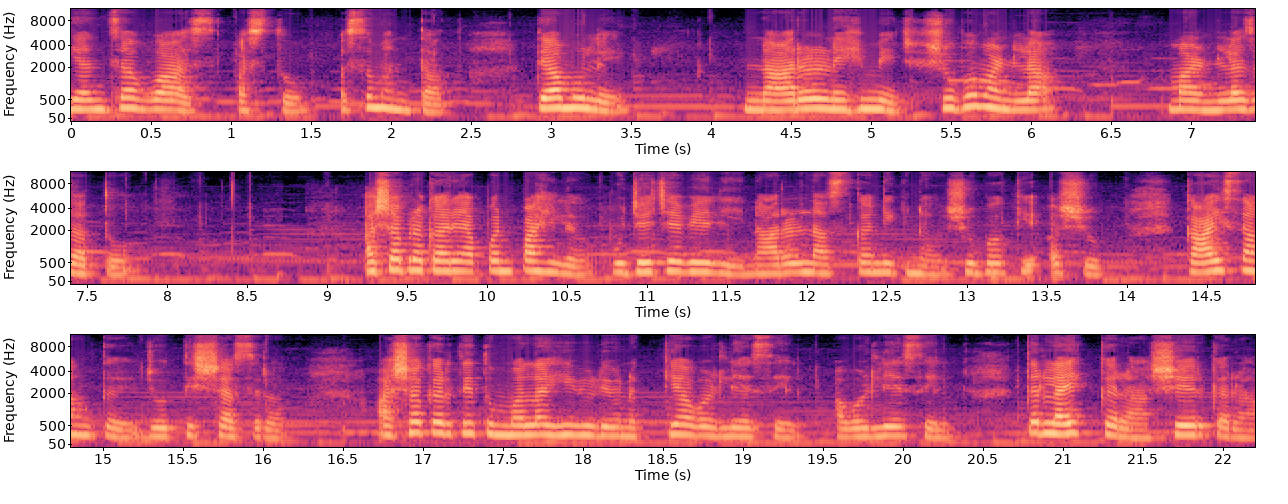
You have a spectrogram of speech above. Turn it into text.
यांचा वास असतो असं म्हणतात. त्यामुळे नारळ नेहमीच शुभ मानला मानला जातो. अशा प्रकारे आपण पाहिलं पूजेच्या वेळी नारळ नासका निघणं शुभ की अशुभ? काय सांगतंय ज्योतिषशास्त्र? आशा करते तुम्हाला ही व्हिडिओ नक्की आवडली असेल आवडली असेल तर लाईक करा शेअर करा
